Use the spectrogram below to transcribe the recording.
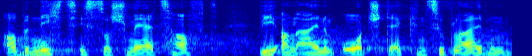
aber nichts ist so schmerzhaft, wie an einem Ort stecken zu bleiben,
